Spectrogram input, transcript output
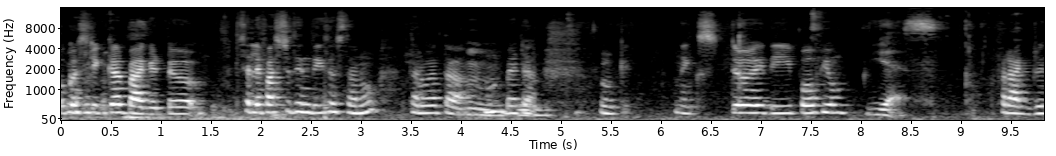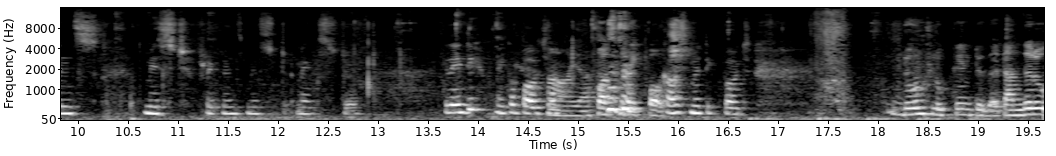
ఒక స్టిక్కర్ ప్యాకెట్ సరే ఫస్ట్ దీన్ని తీసేస్తాను. తర్వాత బెటర్. ఓకే నెక్స్ట్ ఇది perfume Yes. Fragrance mist fragrance mist next ఇదేంటి? Makeup pouch. Cosmetic pouch. Cosmetic pouch don't look into that అందరూ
